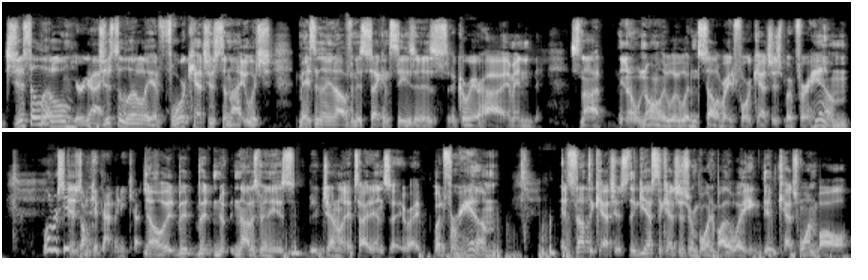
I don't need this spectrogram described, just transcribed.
just a little. Your guy. Just a little. He had four catches tonight, which amazingly enough, in his second season is a career high. I mean, it's not, you know, normally we wouldn't celebrate four catches, but for him, Well, receivers It- don't get that many catches. no, it, but but not as many as generally a tight end say, right? But for him, it's not the catches. The, yes, the catches are important. By the way, he did catch one ball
